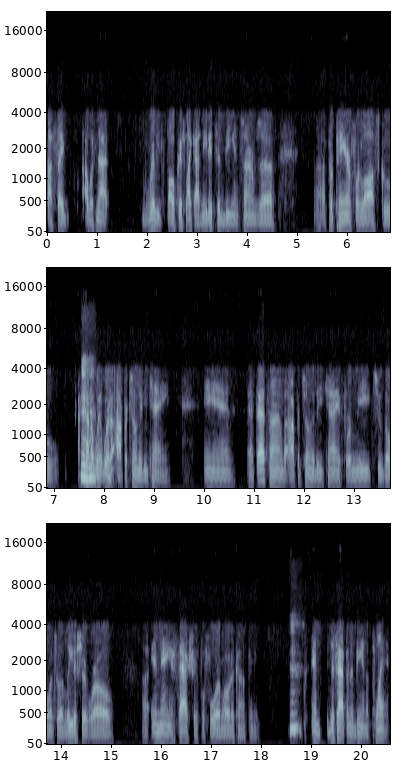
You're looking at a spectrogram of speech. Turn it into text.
I say I was not really focused like I needed to be in terms of uh, preparing for law school. I mm-hmm. kind of went where the opportunity came. And at that time, the opportunity came for me to go into a leadership role uh, in manufacturing for Ford Motor Company. Mm-hmm. And just happened to be in a plant.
